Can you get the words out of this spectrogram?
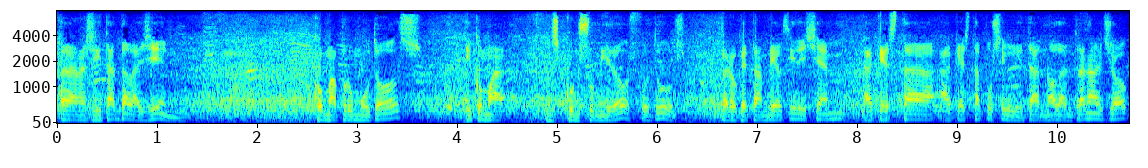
a la necessitat de la gent com a promotors i com a consumidors futurs, però que també els hi deixem aquesta, aquesta possibilitat no? d'entrar en el joc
